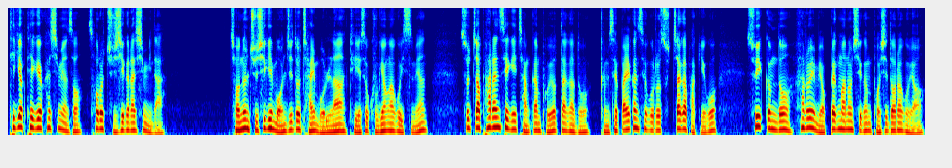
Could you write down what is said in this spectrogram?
티격태격 하시면서 서로 주식을 하십니다. 저는 주식이 뭔지도 잘 몰라 뒤에서 구경하고 있으면 숫자 파란색이 잠깐 보였다가도 금세 빨간색으로 숫자가 바뀌고 수익금도 하루에 몇백만 원씩은 버시더라고요.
